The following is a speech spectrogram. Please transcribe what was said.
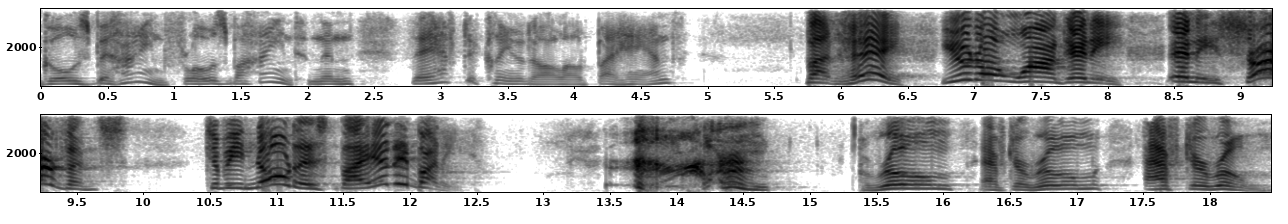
goes behind, flows behind, and then they have to clean it all out by hand. But hey, you don't want any any servants to be noticed by anybody. room after room after room.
